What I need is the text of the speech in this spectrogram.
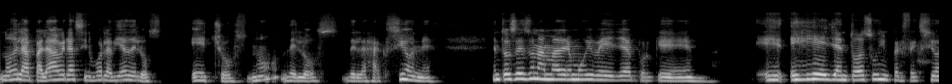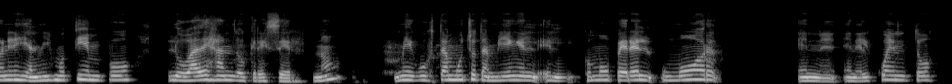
no de la palabra, sino por la vía de los hechos, ¿no? De, los, de las acciones. Entonces es una madre muy bella porque e, es, ella en todas sus imperfecciones y al mismo tiempo lo va dejando crecer, ¿no? Me gusta mucho también el, cómo opera el humor en, el cuento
